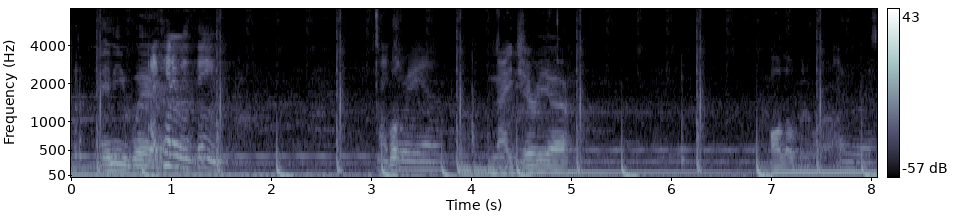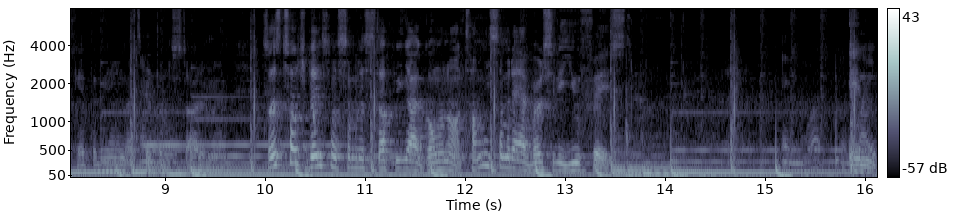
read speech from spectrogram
Anywhere. I can't even think. Well- Nigeria. Nigeria, all over the world. Everywhere. Let's get them in. Let's get them started, man. So let's touch base on some of the stuff we got going on. Tell me some of the adversity you faced. And what? In In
